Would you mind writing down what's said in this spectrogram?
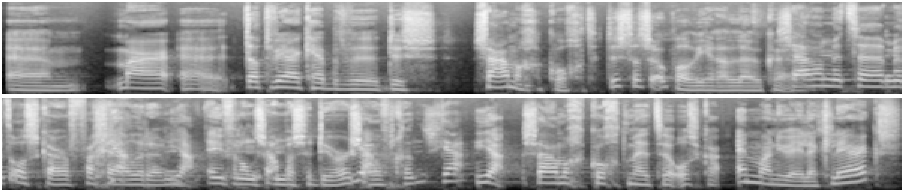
Um, maar uh, dat werk hebben we dus samen gekocht. Dus dat is ook wel weer een leuke... Samen met, uh, met Oscar van Gelderen. Ja, ja. Een van onze ambassadeurs, ja. overigens. Ja, ja samen gekocht met Oscar en Manuela Klerks.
